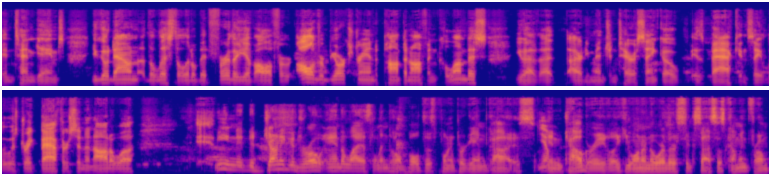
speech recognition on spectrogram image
in 10 games. You go down the list a little bit further. You have Oliver Oliver Bjorkstrand popping off in Columbus. You have uh, I already mentioned Tarasenko is back in St. Louis. Drake Batherson in Ottawa. I mean, Johnny Gaudreau and Elias Lindholm both as point per game guys yep. in Calgary. Like, you want to know where their success is coming from.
